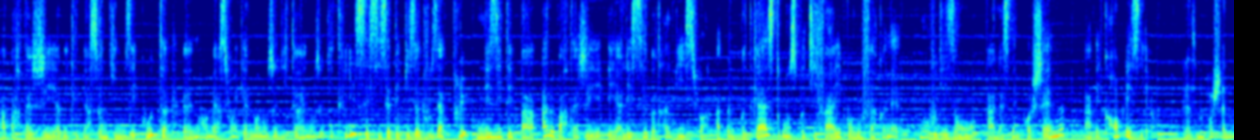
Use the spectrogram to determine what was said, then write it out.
à partager avec les personnes qui nous écoutent. Euh, nous remercions également nos auditeurs et nos auditrices. Et si cet épisode vous a plu, n'hésitez pas à le partager et à laisser votre avis sur Apple Podcast ou Spotify pour nous faire connaître. Nous vous disons à la semaine prochaine avec grand plaisir. À la semaine prochaine.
